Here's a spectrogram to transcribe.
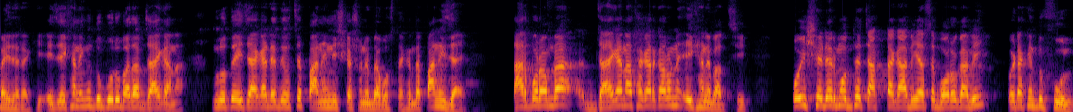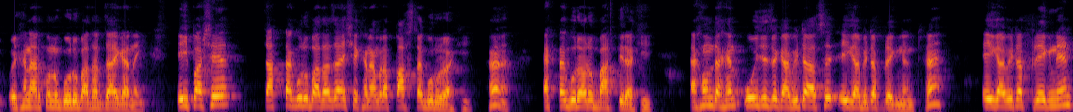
বাইধে রাখি। এই যে এখানে কিন্তু গরু বাঁধার জায়গা না। মূলত এই জায়গাটা দিয়ে হচ্ছে পানি নিষ্কাশনের ব্যবস্থা এখানে পানি যায়। তারপর আমরা জায়গা না থাকার কারণে এইখানে বাঁধছি। ওই শেডের মধ্যে চারটা গাভী আছে, বড় গাভী, ওইটা কিন্তু ফুল, ওইখানে আর কোনো গরু বাঁধার জায়গা নেই। এই পাশে চারটা গরু বাঁধা যায়, সেখানে আমরা পাঁচটা গরু রাখি হ্যাঁ? একটা গরু আরও বাড়তি রাখি। এখন দেখেন, ওই যে যে গাভীটা আছে, এই গাভীটা প্রেগনেন্ট হ্যাঁ? এই গাভীটা প্রেগনেন্ট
